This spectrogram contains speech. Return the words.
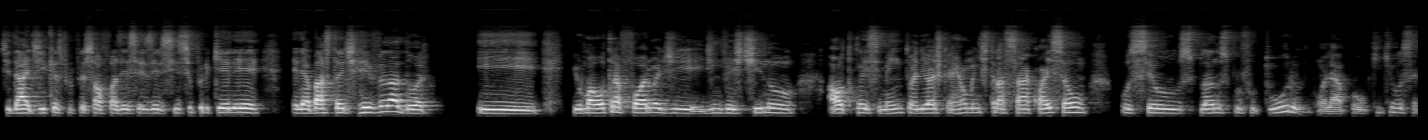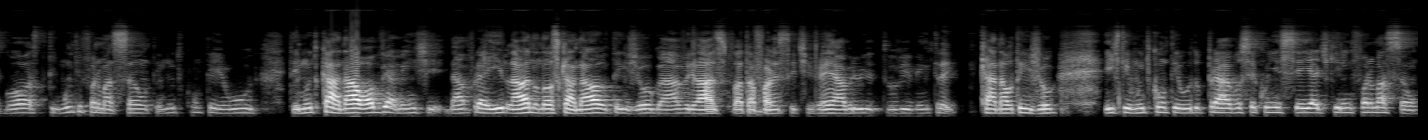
de dar dicas para o pessoal fazer esse exercício, porque ele, ele é bastante revelador. E, e uma outra forma de, de investir no autoconhecimento ali, eu acho que é realmente traçar quais são os seus planos para o futuro, olhar pô, o que, que você gosta, tem muita informação, tem muito conteúdo, tem muito canal, obviamente dá para ir lá no nosso canal, tem jogo, abre lá as plataformas que você tiver, abre o YouTube, vem canal tem jogo, a gente tem muito conteúdo para você conhecer e adquirir informação.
